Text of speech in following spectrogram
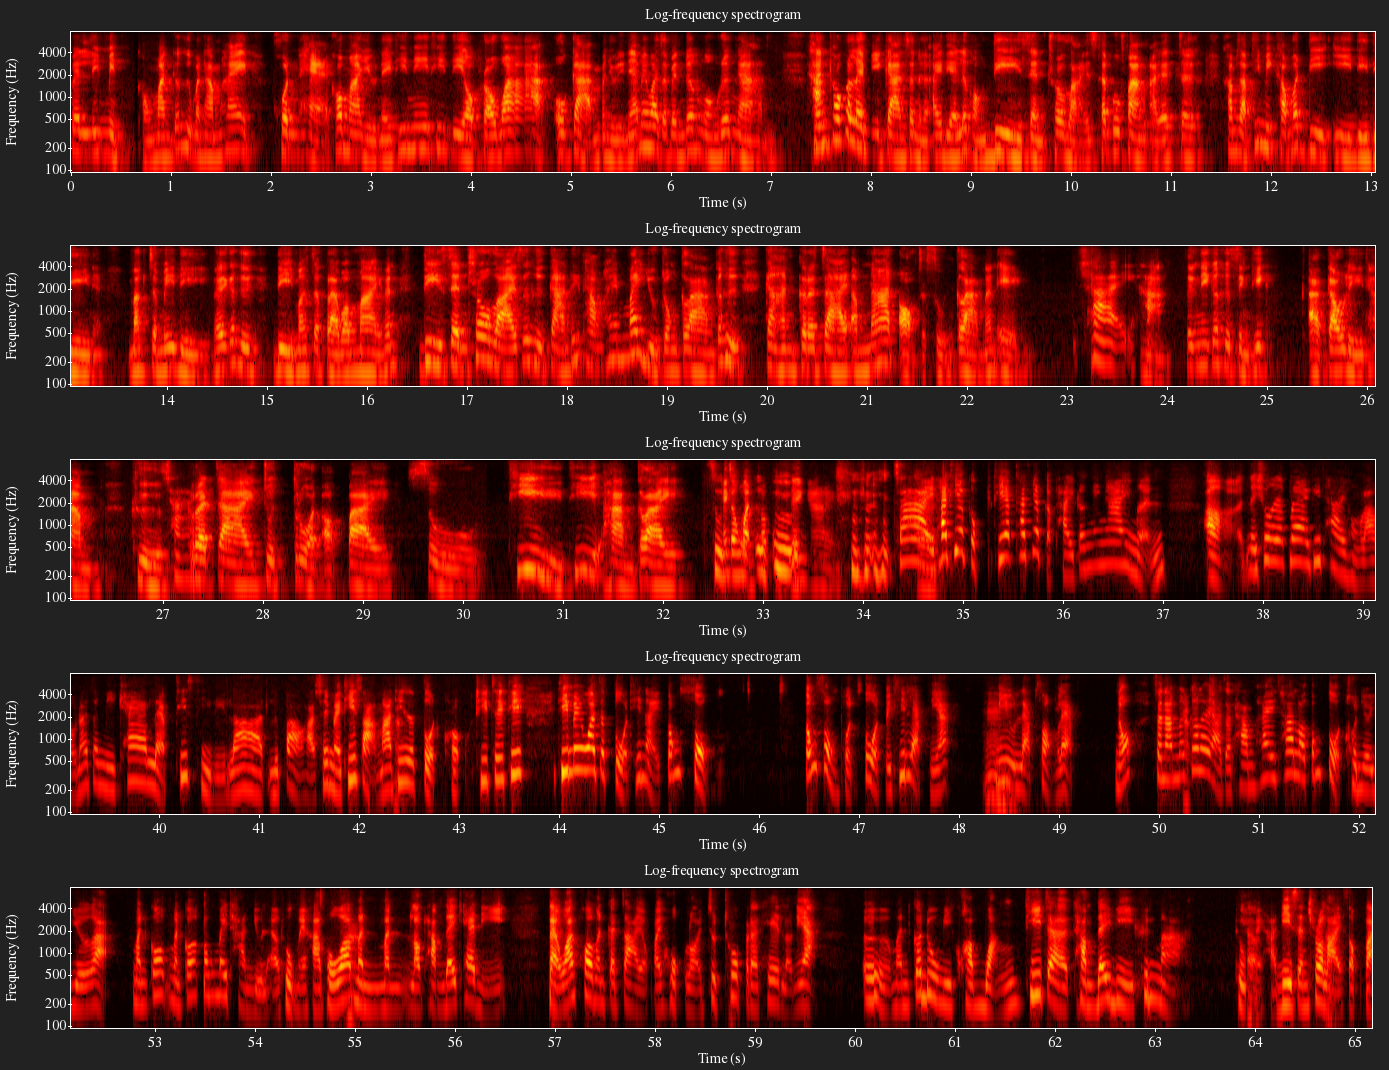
เป็นลิมิตของมันก็คือมันทำให้คนแห่เข้ามาอยู่ในที่นี่ที่เดียว เพราะว่าโอกาสมันอยู่ในนี้ไม่ว่าจะเป็นเรื่องงงเรื่องงานฉะนั้นเขาก็เลยมีการเสนอไอเดียเรื่องของ decentralize ท่านผู้ฟังอาจจะเจอคำศัพท์ที่มีคำว่า DEDD เนี่ยมักจะไม่ดีเพราะก็คือ D มักจะแปลว่าไม่ เพราะฉะนั้น decentralize ก็คือการที่ทำให้ไม่อยู่ตรงกลาง ก็คือการกระจายอำนาจออกจากศูนย์กลางนั่นเอง ใช่ค่ะ ซึ่งนี่ก็คือสิ่งที่เกาหลีทำ คือกระจายจุดตรวจออกไป สู่ที่ที่ห่างไกลสู่จังหวัดอื่นๆใช่ ถ้าเทียบกับเทียบถ้าเทียบกับไทยก็ง่าย ๆ เหมือนในช่วงแรก ๆ ที่ไทยของเราน่าจะมีแค่แลบที่ศิริราชหรือเปล่าคะใช่ไหมที่สามารถที่จะตรวจที่ที่ที่ไม่ว่าจะตรวจที่ไหนต้องส่ง ต้องส่งผลตรวจไปที่แลบเนี้ย มีอยู่แลบสองแลบเนาะฉะนั้นมันก็เลยอาจจะทำให้ถ้าเราต้องตรวจคนเยอะๆอะ มันก็มันก็ต้องไม่ทันอยู่แล้วถูกไหมคะเพราะว่ามันมันเราทำได้แค่นี้ แต่ว่าพอมันกระจายออกไปหกร้อยจุดทั่วประเทศแล้วเนี่ยเออมันก็ดูมีความหวังที่จะทำได้ดีขึ้นมาถูกไหมคะ decentralize ออกไป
